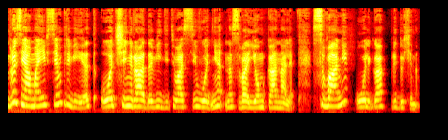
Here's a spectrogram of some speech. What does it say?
Друзья мои, всем привет! Очень рада видеть вас сегодня на своем канале. С вами Ольга Придухина.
